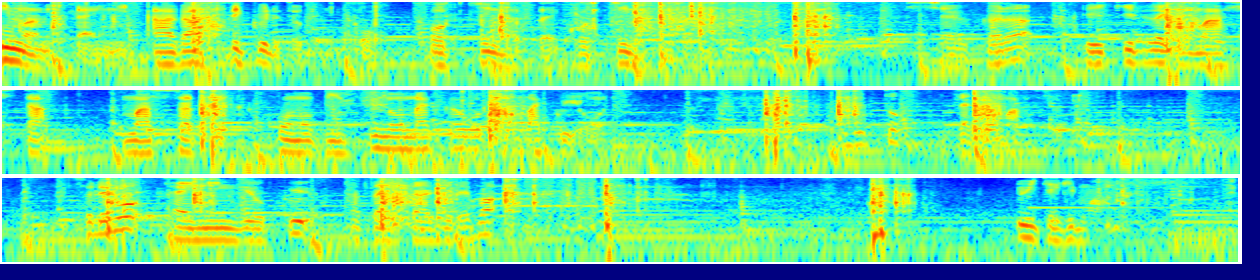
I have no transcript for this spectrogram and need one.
今みたいに上がってくる時にこうこっちになったりこっちになったりしちゃうからできるだけ真下。真下っていうかこのビスの中を叩くようにすると板がまっすそれをタイミングよく叩いてあげれば浮いてきます。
